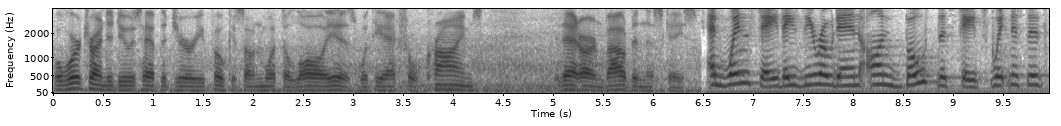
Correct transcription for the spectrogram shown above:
What we're trying to do is have the jury focus on what the law is, what the actual crimes that are involved in this case. And Wednesday, they zeroed in on both the state's witnesses,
